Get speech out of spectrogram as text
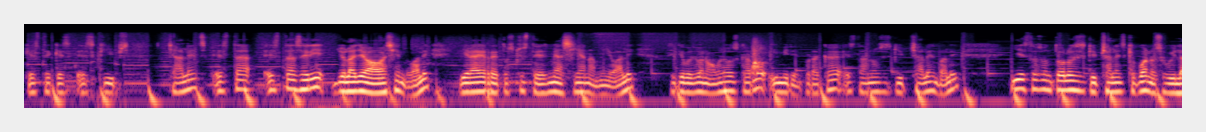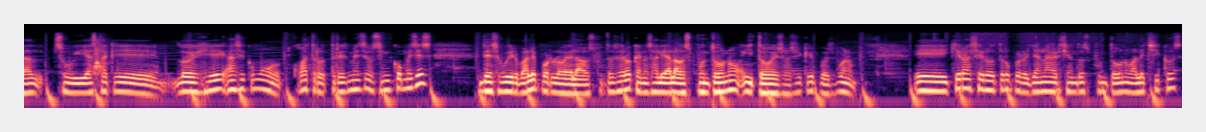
Que este que es Skips Challenge, esta, esta serie yo la llevaba haciendo, ¿vale? Y era de retos que ustedes me hacían a mí, ¿vale? Así que pues bueno, vamos a buscarlo y miren, por acá están los Skip Challenge, ¿vale? Y estos son todos los Skip Challenge que bueno, subí, la, subí hasta que lo dejé hace como 4, 3 meses o 5 meses de subir, ¿vale? Por lo de la 2.0 que no salía la 2.1 y todo eso, así que pues bueno, eh, quiero hacer otro pero ya en la versión 2.1, ¿vale chicos?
